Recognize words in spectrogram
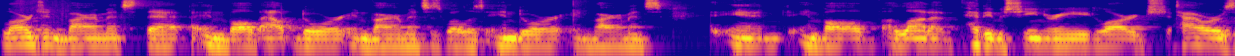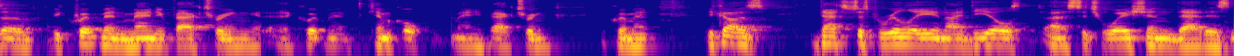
large environments that involve outdoor environments as well as indoor environments and involve a lot of heavy machinery, large towers of equipment, manufacturing equipment, chemical manufacturing equipment, because that's just really an ideal uh, situation that is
